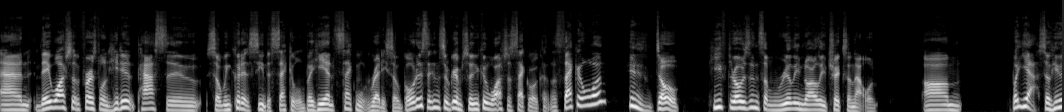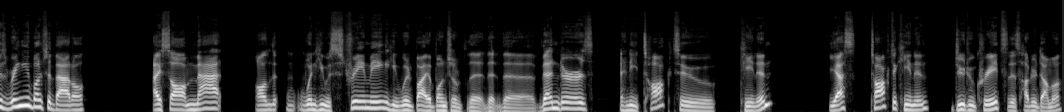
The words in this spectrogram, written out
and they watched the first one. He didn't pass to, so we couldn't see the second one, but he had the second one ready. So go to his Instagram so you can watch the second one because the second one is dope. He throws in some really gnarly tricks on that one. Um, but yeah, so he was bringing a bunch of battle. I saw Matt on the, when he was streaming. He went by a bunch of the, the, the vendors and he talked to Keenan. Yes, talked to Keenan, dude who creates this Harudama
